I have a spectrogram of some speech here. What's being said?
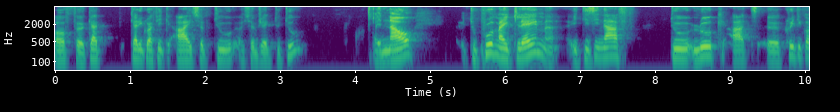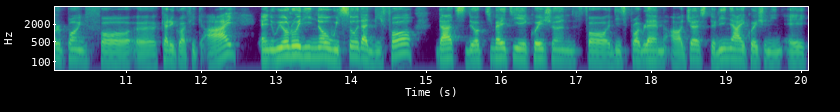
of uh, calligraphic I sub 2 uh, subject to 2. And now, to prove my claim, it is enough to look at a critical point for uh, calligraphic I. And we already know, we saw that before, that the optimality equation for this problem are just the linear equation in A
